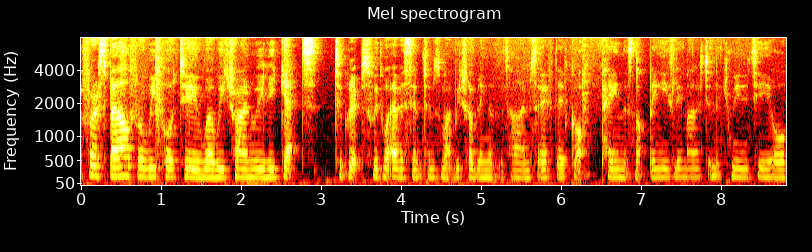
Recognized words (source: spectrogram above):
for a spell for a week or two where we try and really get to grips with whatever symptoms might be troubling at the time. So if they've got pain that's not being easily managed in the community or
